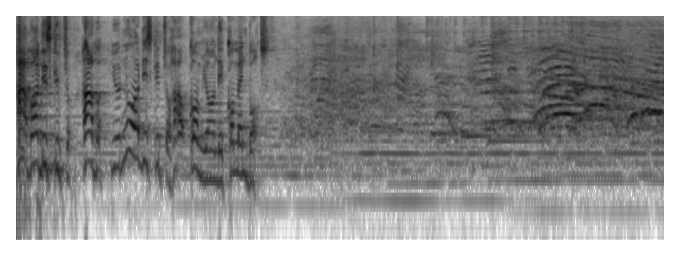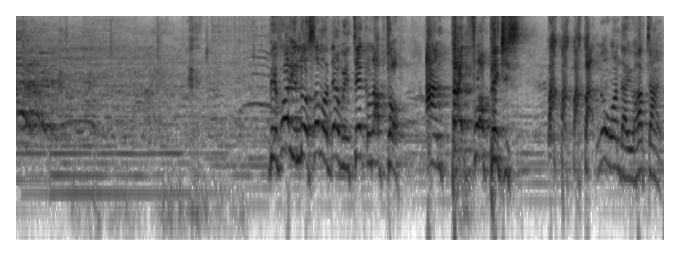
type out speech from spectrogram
How about this scripture? How about you know all this scripture? How come you're on the comment box? Before you know, some of them will take laptop and type four pages. Back, back, back, back. No wonder you have time.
